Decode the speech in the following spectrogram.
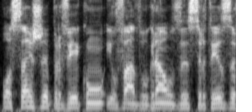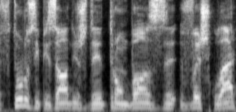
ou seja, prevê com elevado grau de certeza futuros episódios de trombose vascular.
